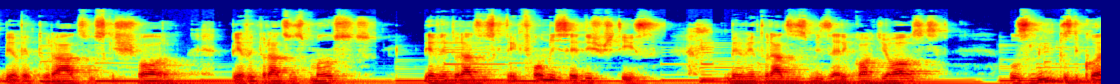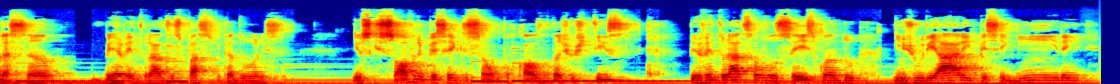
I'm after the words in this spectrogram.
bem-aventurados os que choram, bem-aventurados os mansos, bem-aventurados os que têm fome e sede de justiça, bem-aventurados os misericordiosos os limpos de coração, bem-aventurados os pacificadores, e os que sofrem perseguição por causa da justiça. Bem-aventurados são vocês quando injuriarem, perseguirem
